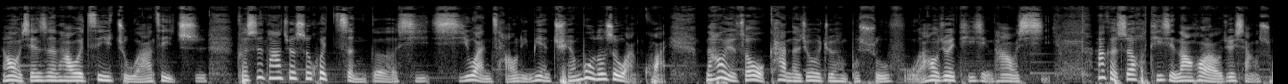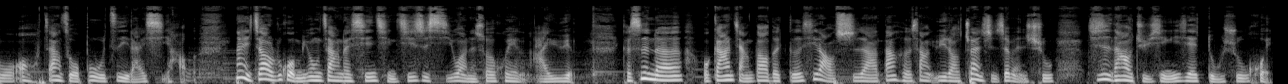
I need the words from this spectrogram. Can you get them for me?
然后我先生他会自己煮啊，自己吃。可是他就是会整个洗洗碗槽里面全部都是碗筷。然后有时候我看了就会觉得很不舒服，然后我就会提醒他要洗。那可是提醒到后来，我就想说，哦，这样子我不如自己来洗好了。那你知道，如果我们用这样的心情，其实洗碗的时候会很哀怨。可是呢，我刚刚讲到的格西老。老师啊，当和尚遇到钻石这本书，其实他要举行一些读书会。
